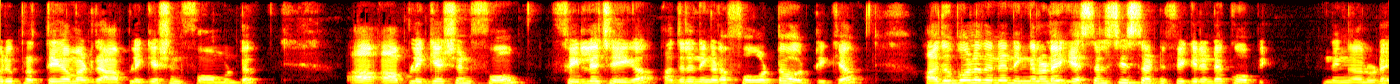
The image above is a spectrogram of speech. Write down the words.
ഒരു പ്രത്യേകമായിട്ടൊരു ആപ്ലിക്കേഷൻ ഫോം ഉണ്ട്. ആ ആപ്ലിക്കേഷൻ ഫോം ഫില്ല് ചെയ്യുക അതിൽ നിങ്ങളുടെ ഫോട്ടോ ഒട്ടിക്കുക. അതുപോലെ തന്നെ നിങ്ങളുടെ എസ് എൽ സി സർട്ടിഫിക്കറ്റിന്റെ കോപ്പി നിങ്ങളുടെ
